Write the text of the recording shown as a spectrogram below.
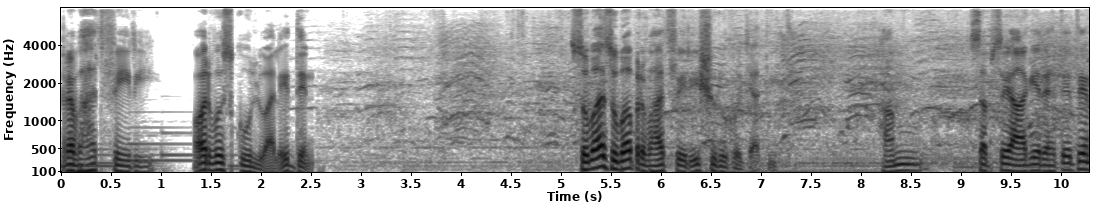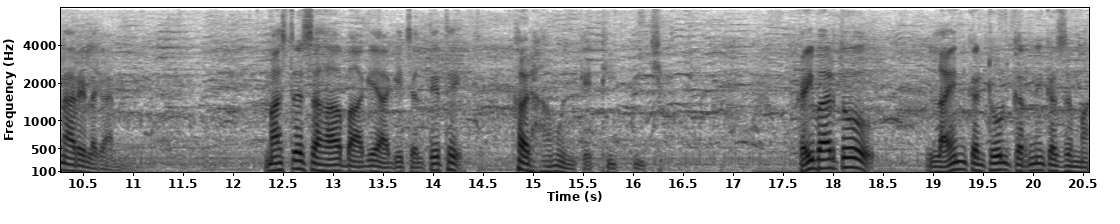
प्रभात फेरी और वो स्कूल वाले दिन। सुबह सुबह प्रभात फेरी शुरू हो जाती थी। हम सबसे आगे रहते थे नारे लगाने। मास्टर साहब आगे आगे चलते थे और हम उनके ठीक पीछे। कई बार तो लाइन कंट्रोल करने का जिम्मा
